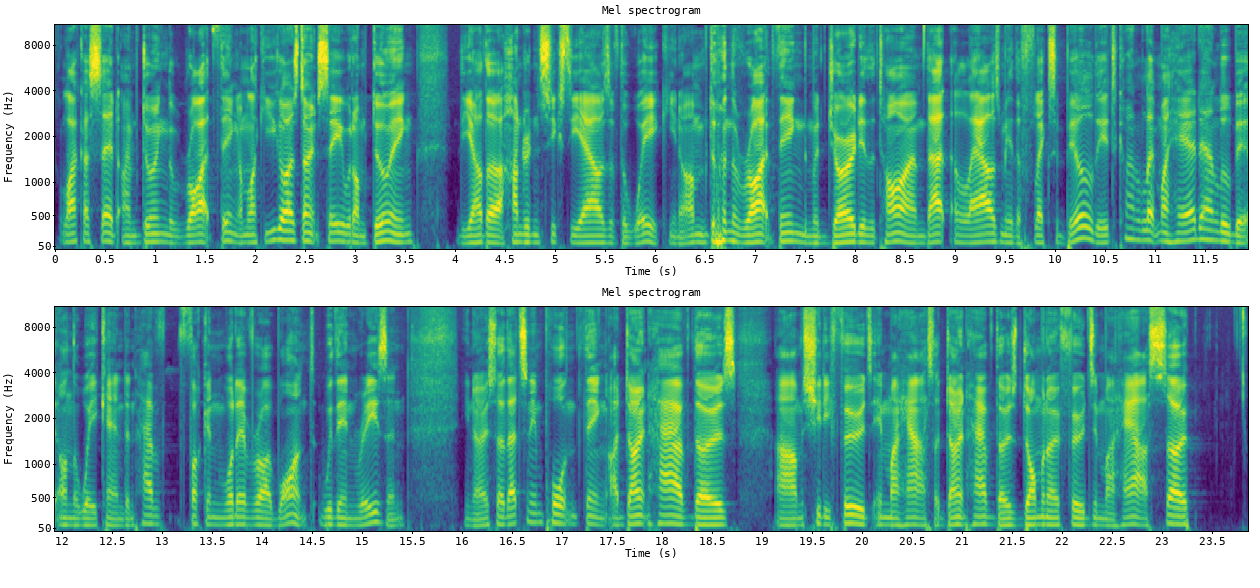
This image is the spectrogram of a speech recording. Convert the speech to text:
like I said, I'm doing the right thing. I'm like, you guys don't see what I'm doing the other 160 hours of the week. You know, I'm doing the right thing the majority of the time. That allows me the flexibility to kind of let my hair down a little bit on the weekend and have fucking whatever I want within reason. You know, so that's an important thing. I don't have those um, shitty foods in my house. I don't have those domino foods in my house. So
